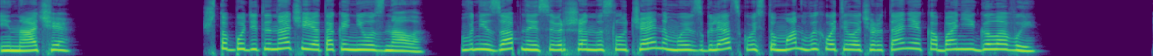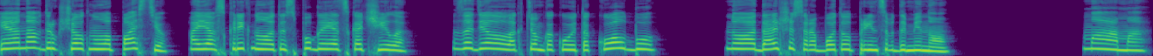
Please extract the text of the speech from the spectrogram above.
иначе...» Что будет иначе, я так и не узнала. Внезапно и совершенно случайно мой взгляд сквозь туман выхватил очертания кабаньей головы. И она вдруг щелкнула пастью, а я вскрикнула от испуга и отскочила задела локтем какую-то колбу, ну а дальше сработал принцип домино. «Мама,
